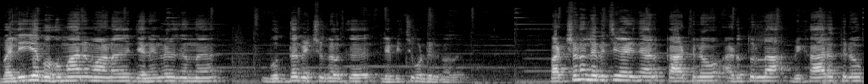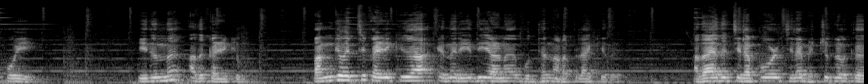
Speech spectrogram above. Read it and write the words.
വലിയ ബഹുമാനമാണ് ജനങ്ങളിൽ നിന്ന് ബുദ്ധഭിക്ഷുക്കൾക്ക് ലഭിച്ചുകൊണ്ടിരുന്നത്. ഭക്ഷണം ലഭിച്ചു കഴിഞ്ഞാൽ കാട്ടിലോ അടുത്തുള്ള വിഹാരത്തിലോ പോയി ഇരുന്ന് അത് കഴിക്കും. പങ്കുവെച്ച് കഴിക്കുക എന്ന രീതിയാണ് ബുദ്ധൻ നടപ്പിലാക്കിയത്. അതായത് ചിലപ്പോൾ ചില ഭിക്ഷുക്കൾക്ക്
